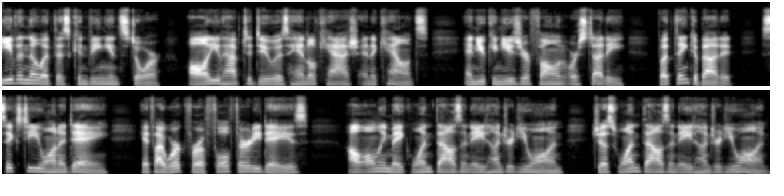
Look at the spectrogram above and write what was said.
Even though at this convenience store, all you have to do is handle cash and accounts, and you can use your phone or study, but think about it 60 yuan a day, if I work for a full 30 days, I'll only make 1,800 yuan, just 1,800 yuan.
